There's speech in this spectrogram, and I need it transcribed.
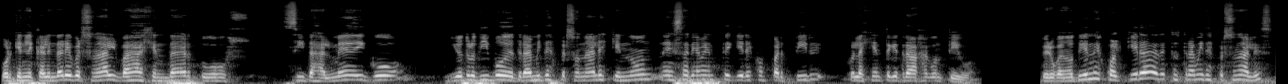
Porque en el calendario personal vas a agendar tus citas al médico y otro tipo de trámites personales que no necesariamente quieres compartir con la gente que trabaja contigo. Pero cuando tienes cualquiera de estos trámites personales,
